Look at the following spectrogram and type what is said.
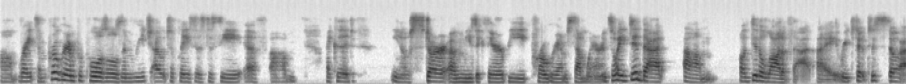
um, write some program proposals and reach out to places to see if um, I could, you know, start a music therapy program somewhere. And so I did that. Um, I did a lot of that. I reached out to so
